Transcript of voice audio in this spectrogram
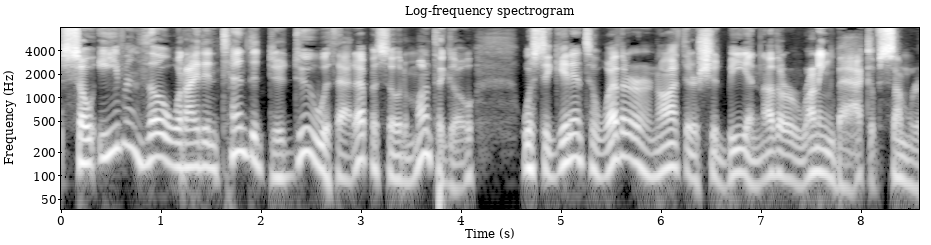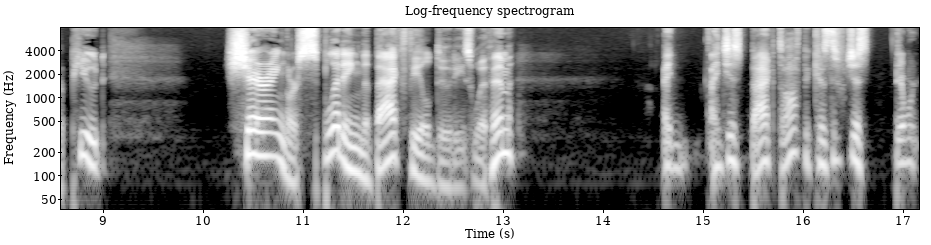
So, even though what I'd intended to do with that episode a month ago was to get into whether or not there should be another running back of some repute sharing or splitting the backfield duties with him, I, I just backed off because there's just there were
